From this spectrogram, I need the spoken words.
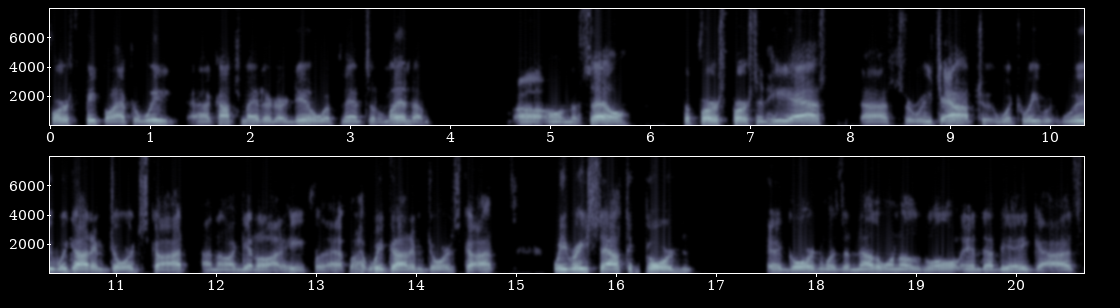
first people after we uh, consummated our deal with Vince and Linda uh, on the cell. The first person he asked us to reach out to, which we we we got him George Scott. I know I get a lot of heat for that, but we got him George Scott. We reached out to Gordon. Uh, Gordon was another one of those loyal NWA guys.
